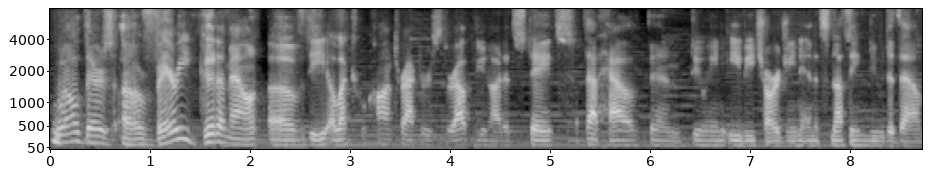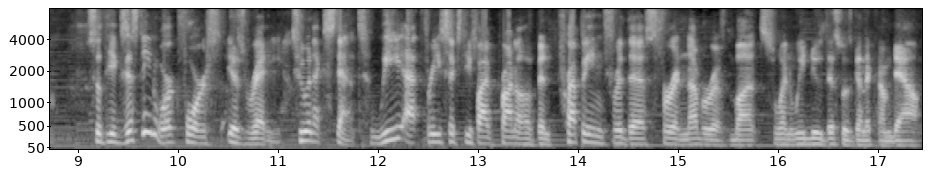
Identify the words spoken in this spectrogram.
Well, there's a very good amount of the electrical contractors throughout the United States that have been doing EV charging, and it's nothing new to them. So the existing workforce is ready to an extent. We at 365 Pronto have been prepping for this for a number of months when we knew this was going to come down.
